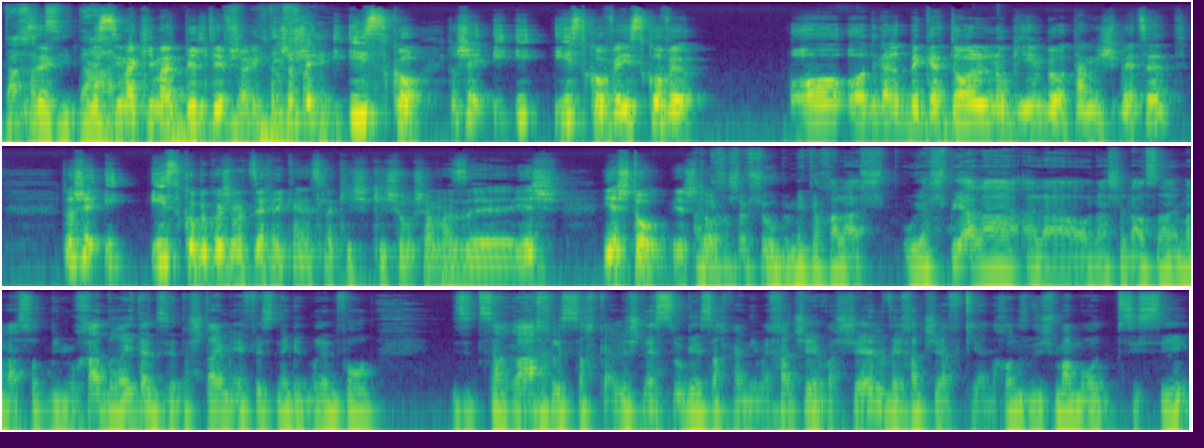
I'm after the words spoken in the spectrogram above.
תחת זה זידן. משימה כמעט בלתי אפשרית. תחשוב. שאיסקו, תחשוב שאיסקו ואיסקו ואודגרד בגדול נוגעים באותה משבצת. תחשוב שאיסקו בקושי מצליח להיכנס לקישור שם, אז אה, יש יש תור, יש אני תור. חושב שהוא באמת יוכל להש... הוא ישפיע על, ה... על העונה של ארסנל, אין מה לעשות. במיוחד ראית את זה ב-2-0 נגד ברנדפורד. זה צרח לשחק... לשני סוגי שחקנים, אחד שיבשל ואחד שיבקיע, נכון? זה נשמע מאוד בסיסי.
